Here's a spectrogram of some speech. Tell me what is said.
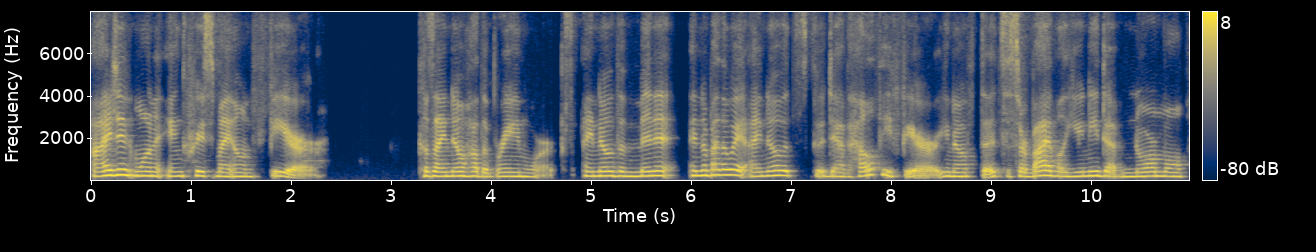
I didn't want to increase my own fear because I know how the brain works. I know the minute, and by the way, I know it's good to have healthy fear. You know, if it's a survival, you need to have normal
